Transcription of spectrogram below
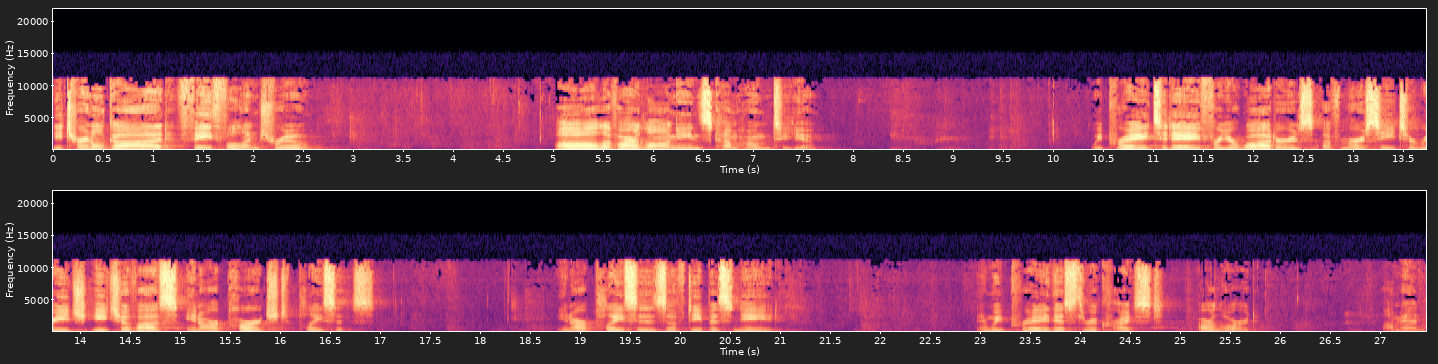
Eternal God, faithful and true, all of our longings come home to you. We pray today for your waters of mercy to reach each of us in our parched places, in our places of deepest need. And we pray this through Christ our Lord. Amen.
